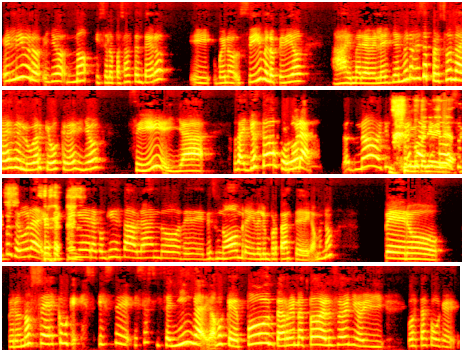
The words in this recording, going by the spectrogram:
El libro. Y yo, no. ¿Y se lo pasaste entero? Y bueno, sí, me lo pidió. Ay, María Belén, y al menos esa persona es del lugar que vos crees. Y yo, sí, ya. O sea, yo estaba segura. No, yo, estaba, súper segura de, quién era, con quién estaba hablando, de, de, su nombre y de lo importante, digamos, ¿no? Pero, pero no sé, es como que es, ese, esa cizañinga, digamos, que punta, arruina todo el sueño y vos estás como que,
